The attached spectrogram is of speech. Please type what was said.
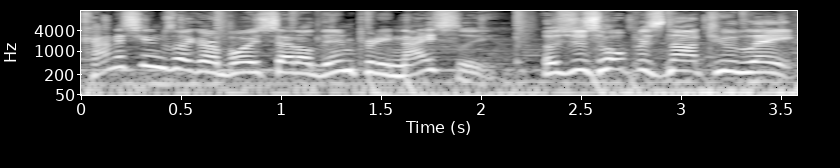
Kinda seems like our boy settled in pretty nicely. Let's just hope it's not too late.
